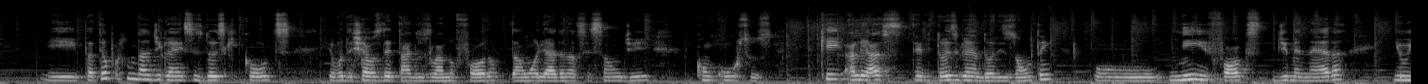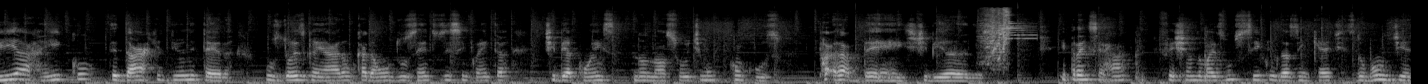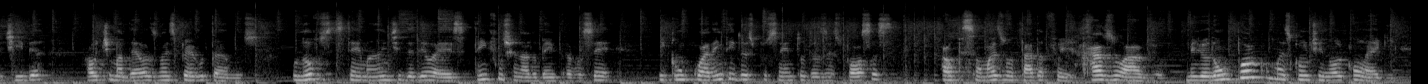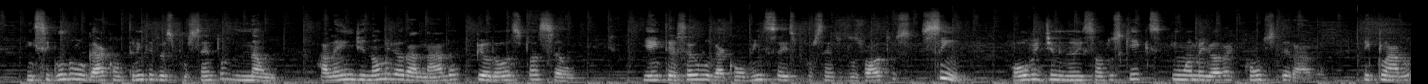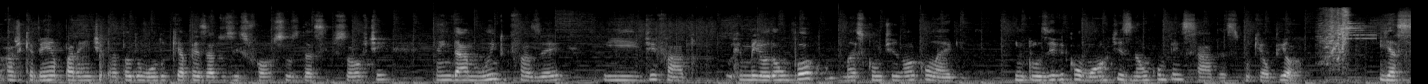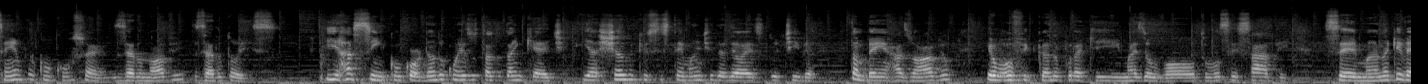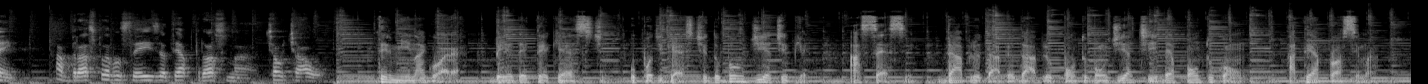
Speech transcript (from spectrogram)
e para ter a oportunidade de ganhar esses dois keycodes, eu vou deixar os detalhes lá no fórum, dá uma olhada na seção de concursos, que aliás teve dois ganhadores ontem, o Nii Fox de Menera e o Ia Rico The Dark de Unitera. Os dois ganharam cada um 250 tibiacões no nosso último concurso. Parabéns, tibianos! E para encerrar, fechando mais um ciclo das enquetes do Bom Dia Tibia, a última delas nós perguntamos: o novo sistema anti-DDoS tem funcionado bem para você? E com 42% das respostas, a opção mais votada foi razoável. Melhorou um pouco, mas continua com lag. Em segundo lugar, com 32%, não. Além de não melhorar nada, piorou a situação. E em terceiro lugar, com 26% dos votos, sim, houve diminuição dos kicks e uma melhora considerável. E claro, acho que é bem aparente para todo mundo que apesar dos esforços da Cipsoft, ainda há muito o que fazer e, de fato, melhorou um pouco, mas continua com lag, inclusive com mortes não compensadas, o que é o pior. E a o concurso é 0902. E assim, concordando com o resultado da enquete e achando que o sistema anti-DDoS do Tibia também é razoável, eu vou ficando por aqui, mas eu volto, vocês sabem, semana que vem. Abraço para vocês e até a próxima. Tchau, tchau. Termina agora. BDTcast, o podcast do Bom Dia Tibia. Acesse www.bomdiatibia.com. Até a próxima.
